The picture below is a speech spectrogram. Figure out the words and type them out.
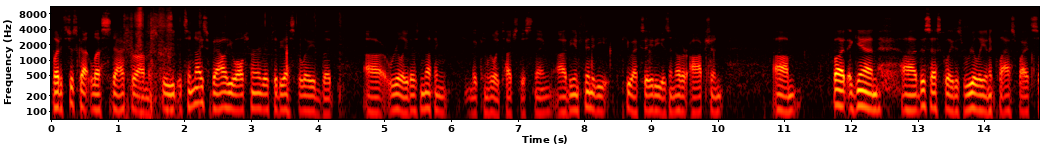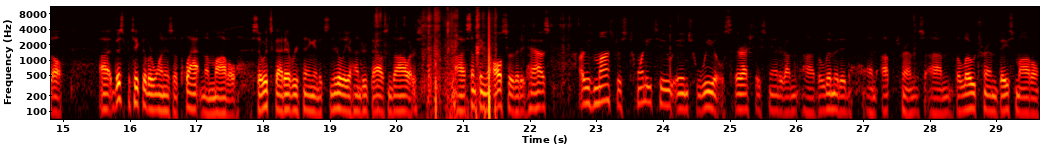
but it's just got less stature on the street. It's a nice value alternative to the Escalade, but uh, really there's nothing that can really touch this thing. Uh, the Infiniti QX80 is another option. Um, but again, uh, this Escalade is really in a class by itself. Uh, this particular one is a platinum model, so it's got everything and it's nearly $100,000. Uh, something also that it has are these monstrous 22-inch wheels. They're actually standard on uh, the limited and up trims. Um, the low trim base model,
